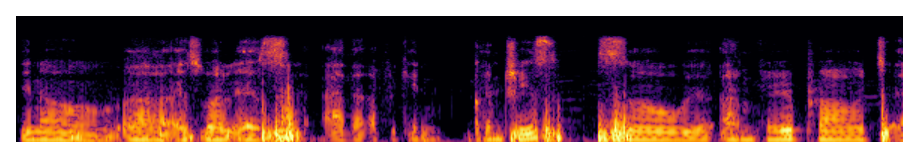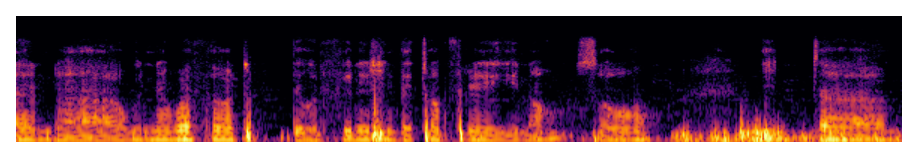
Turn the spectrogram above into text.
you know, uh, as well as other African countries. So I'm very proud, and uh, we never thought they would finish in the top three, you know. So it um,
